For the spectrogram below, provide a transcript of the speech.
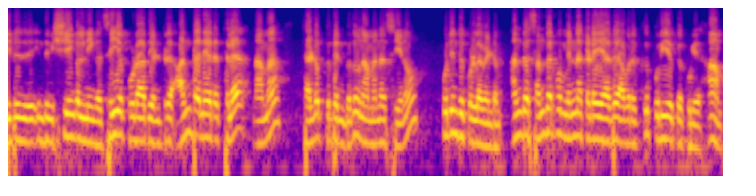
இது இந்த விஷயங்கள் நீங்கள் செய்யக்கூடாது என்று அந்த நேரத்துல நாம தடுப்பது என்பதும் நாம் என்ன செய்யணும்? புரிந்து கொள்ள வேண்டும். அந்த சந்தர்ப்பம் என்ன கிடையாது? அவருக்கு புரிய வைக்கக்கூடியது ஆம்.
